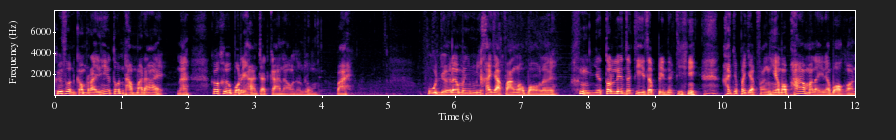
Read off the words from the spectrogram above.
คือส่วนกำไรที่เฮียต้นทำมาได้นะก็คือบริหารจัดการเอาท่านผู้ชมไป พูดเยอะแล้วไม่มีใครอยากฟังเราบอกเลยเฮียต้นเล่นสักทีสปินสักทีใครจะไปอยากฟังเฮียมาพามอะไรเนี่ยบอกก่อน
